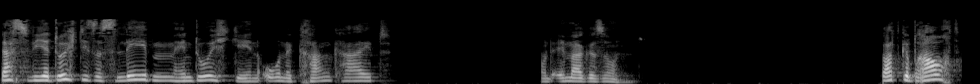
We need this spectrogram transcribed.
dass wir durch dieses Leben hindurchgehen ohne Krankheit und immer gesund. Gott gebraucht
